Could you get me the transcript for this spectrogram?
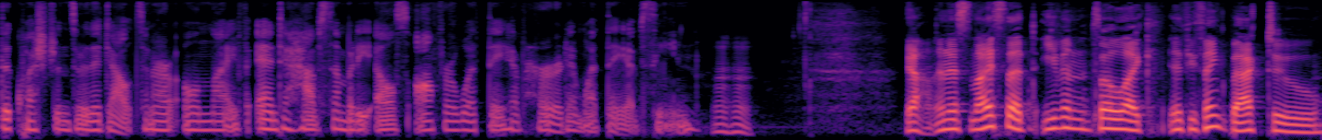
the questions or the doubts in our own life and to have somebody else offer what they have heard and what they have seen. Mm-hmm. Yeah, and it's nice that even so, like if you think back to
